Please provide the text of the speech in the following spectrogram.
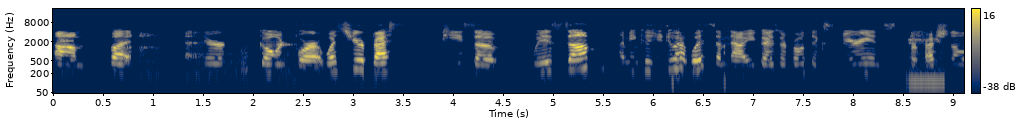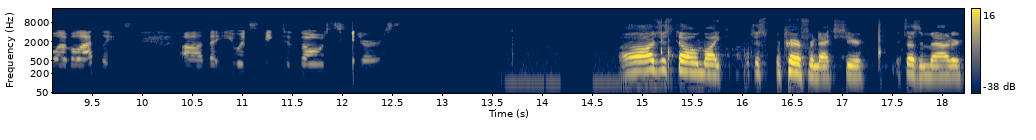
um, but they're going for it. What's your best piece of wisdom I mean, because you do have wisdom now. You guys are both experienced professional level athletes. Uh, that you would speak to those teachers. Uh, I just tell them like, just prepare for next year. It doesn't matter.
